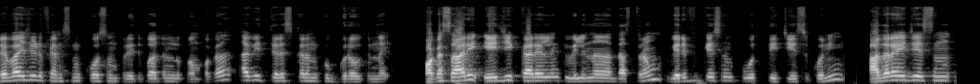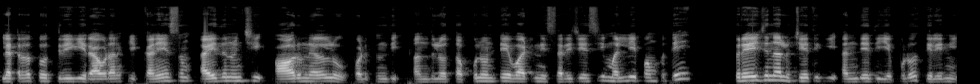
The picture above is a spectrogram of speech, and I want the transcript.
రివైజ్డ్ పెన్షన్ కోసం ప్రతిపాదనలు పంపగా అవి తిరస్కరణకు గురవుతున్నాయి. ఒకసారి ఏజీ కార్యాలయానికి వెళ్ళిన దస్త్రం వెరిఫికేషన్ పూర్తి చేసుకొని అథరైజేషన్ లెటర్తో తిరిగి రావడానికి కనీసం ఐదు నుంచి ఆరు నెలలు పడుతుంది. అందులో తప్పులుంటే వాటిని సరిచేసి మళ్ళీ పంపితే ప్రయోజనాలు చేతికి అందేది ఎప్పుడో తెలియని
